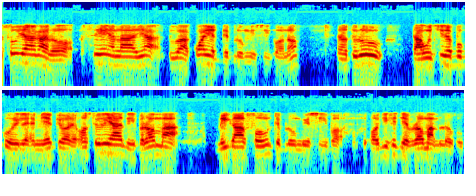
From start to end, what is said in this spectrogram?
အစိုးရကတော့အစင်အလာရသူက quiet diplomacy ပေါ့နော်။အဲ့တော့သူတို့တာဝန်ရှိတဲ့ပုဂ္ဂိုလ်တွေလည်းအမြဲပြောတယ်။ဩစတြေးလျဒီဘရော့မှ megaphone diplomacy ပေါ့။အော်ကြီးဖြစ်ကြဘရော့မှမလုပ်ဘူး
